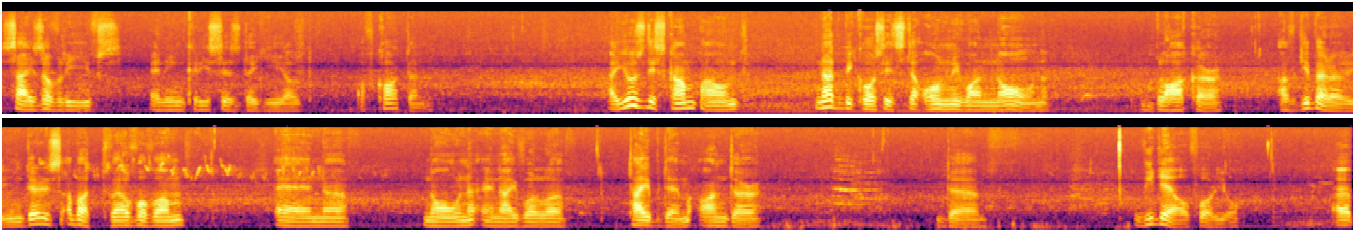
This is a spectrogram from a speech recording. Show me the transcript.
size of leaves, and increases the yield of cotton. I use this compound not because it's the only one known blocker of gibberellin. There is about 12 of them and uh, known and I will uh, type them under the video for you. Uh,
